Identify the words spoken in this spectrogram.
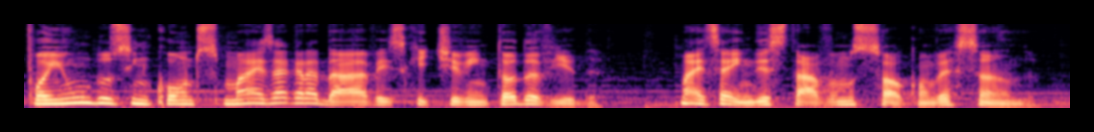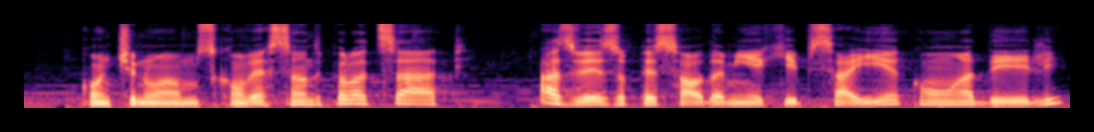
Foi um dos encontros mais agradáveis que tive em toda a vida, mas ainda estávamos só conversando. Continuamos conversando pelo WhatsApp. Às vezes o pessoal da minha equipe saía com a dele,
